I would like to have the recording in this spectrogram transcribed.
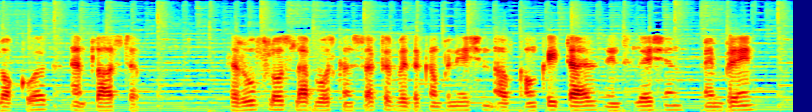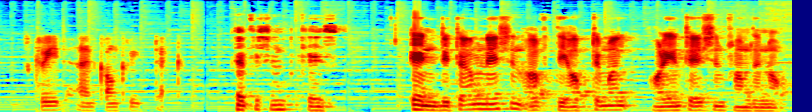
blockwork and plaster. The roof floor slab was constructed with a combination of concrete tiles, insulation, membrane, screed and concrete deck. Efficient case In determination of the optimal orientation from the north,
